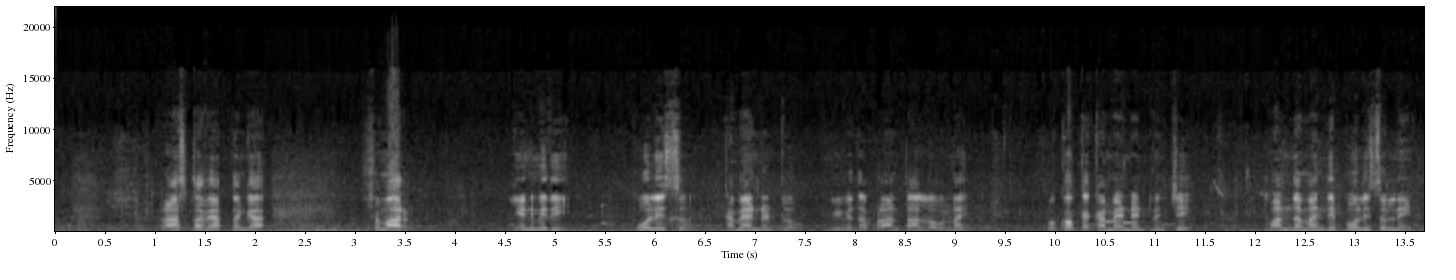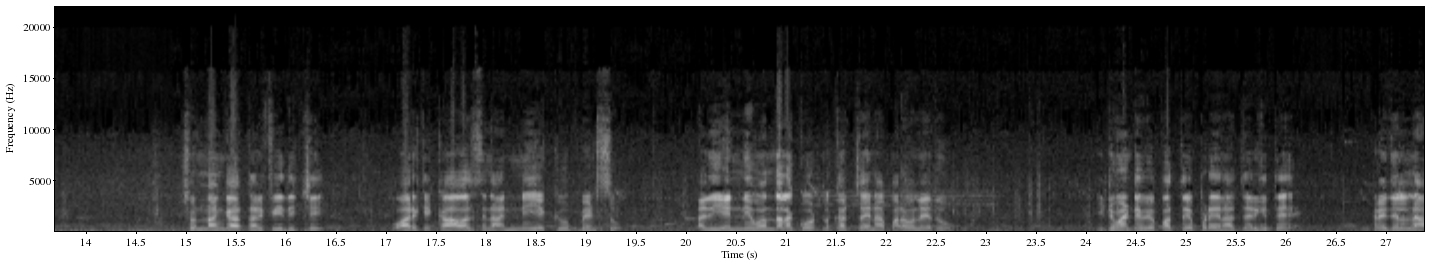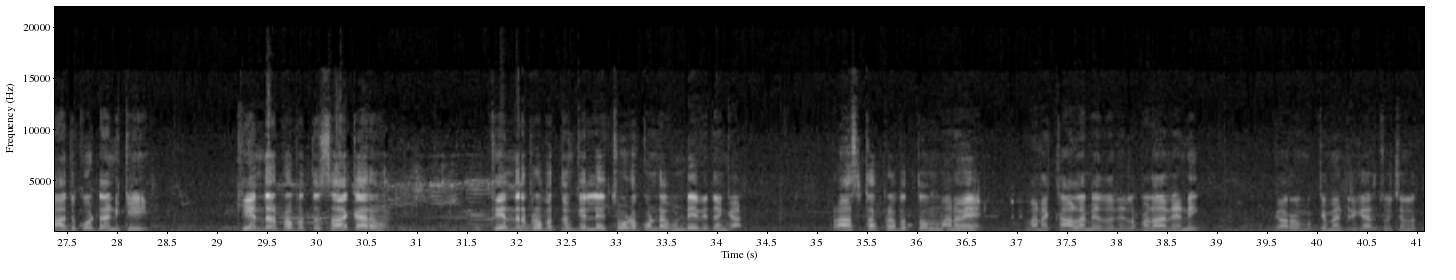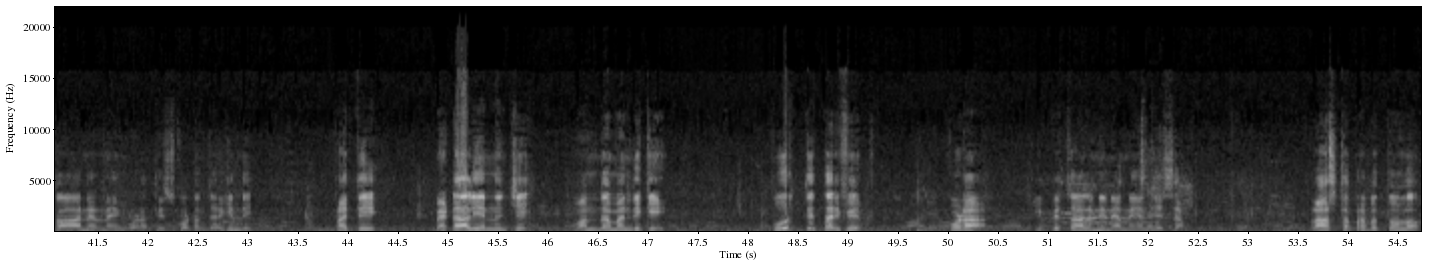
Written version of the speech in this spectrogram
రాష్ట్ర వ్యాప్తంగా సుమారు ఎనిమిది పోలీసు కమాండెంట్లు వివిధ ప్రాంతాల్లో ఉన్నాయి. ఒక్కొక్క కమాండెంట్ నుంచి వంద మంది పోలీసుల్ని క్షుణ్ణంగా తర్ఫీదిచ్చి వారికి కావలసిన అన్ని ఎక్విప్మెంట్స్ అది ఎన్ని వందల కోట్లు ఖర్చైనా పర్వాలేదు. ఇటువంటి విపత్తు ఎప్పుడైనా జరిగితే ప్రజలను ఆదుకోవటానికి కేంద్ర ప్రభుత్వ సహకారం కేంద్ర ప్రభుత్వంకి వెళ్ళే చూడకుండా ఉండే విధంగా రాష్ట్ర ప్రభుత్వం మనమే మన కాళ్ళ మీద నిలబడాలని గౌరవ ముఖ్యమంత్రి గారి సూచనలతో ఆ నిర్ణయం కూడా తీసుకోవడం జరిగింది. ప్రతి బెటాలియన్ నుంచి వంద మందికి పూర్తి తరఫీ కూడా ఇప్పించాలని నిర్ణయం చేశాం. రాష్ట్ర ప్రభుత్వంలో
